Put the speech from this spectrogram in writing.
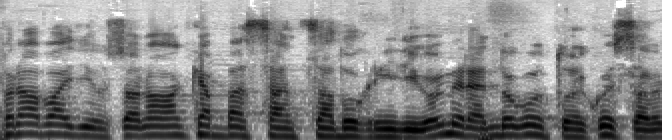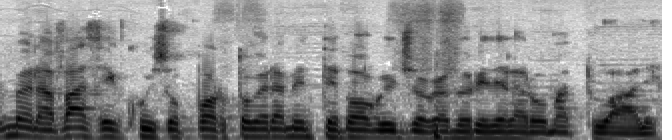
però poi sono anche abbastanza autocritico. Io mi rendo conto che questa per me è una fase in cui sopporto veramente poco i giocatori della Roma attuali.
